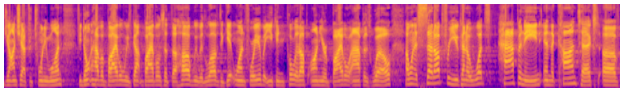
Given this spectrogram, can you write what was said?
John chapter 21. If you don't have a Bible, we've got Bibles at the hub. We would love to get one for you, but you can pull it up on your Bible app as well. I want to set up for you kind of what's happening in the context of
